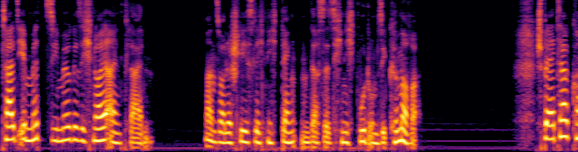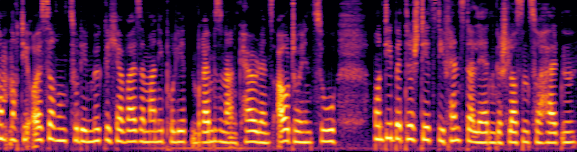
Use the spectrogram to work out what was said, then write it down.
teilt ihr mit, sie möge sich neu einkleiden. Man solle schließlich nicht denken, dass er sich nicht gut um sie kümmere. Später kommt noch die Äußerung zu den möglicherweise manipulierten Bremsen an Carolyns Auto hinzu und die Bitte, stets die Fensterläden geschlossen zu halten,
